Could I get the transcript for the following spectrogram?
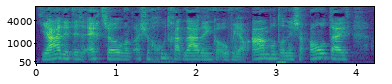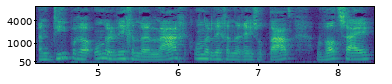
ja, dit is echt zo, want als je goed gaat nadenken over jouw aanbod, dan is er altijd een diepere onderliggende laag, onderliggende resultaat, wat zij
